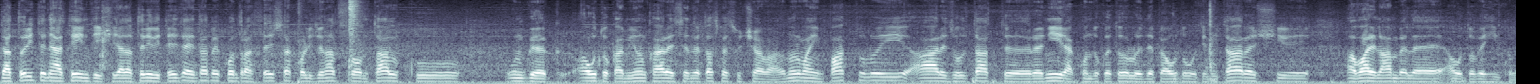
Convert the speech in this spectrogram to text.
Datorită neatenției și datorită vitezei a intrat pe contrasens și a colizionat frontal cu un autocamion care se îndrepta spre Suceava. În urma impactului a rezultat rănirea conducătorului de pe autoutilitară și avarii la ambele autovehicule.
